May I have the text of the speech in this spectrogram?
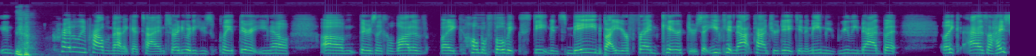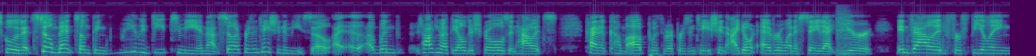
It- Yeah. incredibly problematic at times for anybody who's played through it you know um, there's like a lot of like homophobic statements made by your friend characters that you cannot contradict and it made me really mad but like as a high schooler that still meant something really deep to me and that's still a representation to me. So I, I when talking about the elder scrolls and how it's kind of come up with representation i don't ever want to say that you're invalid for feeling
